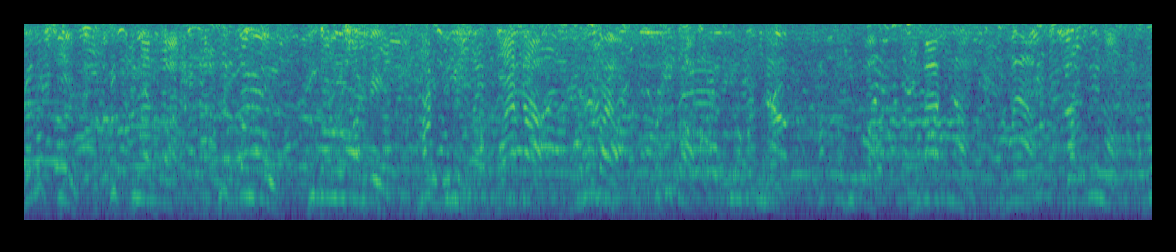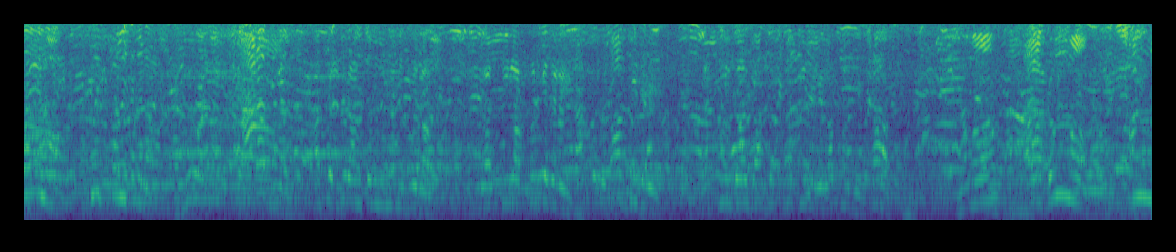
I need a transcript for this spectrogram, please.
দেবর্ষি পিতৃমানবা নিত্যন্ত বিকর্ম সর্বে মাতৃ মাতা মহোদয়া পতিত প্রিয়পতিনা সপ্তদীপ নিবাসিনা মায়া আজকে একটু রামচন্দ্র নামে দিয়ে দাও। এবার শ্রী লক্ষণকে দেবে, সব দিয়ে দেবে। তিল জল সব দিয়ে দেবে লক্ষণকে, সব। নম ব্রহ্ম অন্ন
